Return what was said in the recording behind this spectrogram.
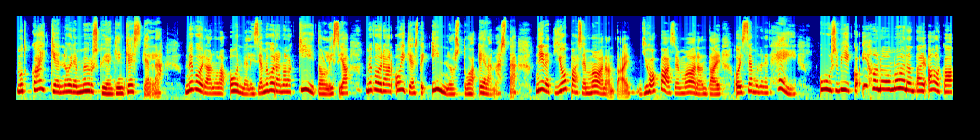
mutta kaikkien noiden myrskyjenkin keskellä me voidaan olla onnellisia, me voidaan olla kiitollisia, me voidaan oikeasti innostua elämästä. Niin, että jopa se maanantai, jopa se maanantai olisi semmoinen, että hei, uusi viikko, ihanaa maanantai alkaa.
